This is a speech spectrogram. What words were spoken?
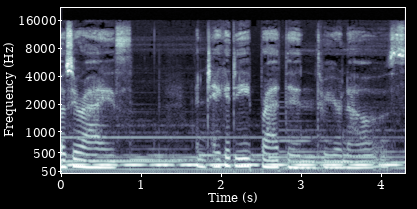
Close your eyes and take a deep breath in through your nose,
